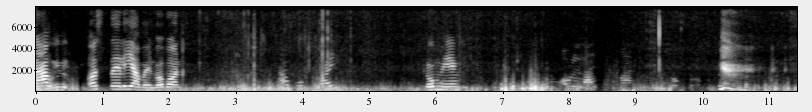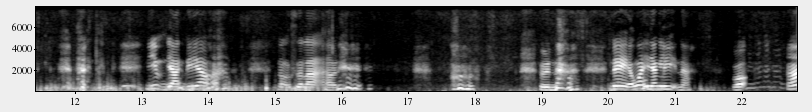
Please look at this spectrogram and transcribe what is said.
ลาวออสเตรเลียเห็นบ่บอล เอาคุบไป ลมแห้งเอาเลยไล่มาสองสองยิ้มอย่างเดียวดอกสละเขานี่เห็นนะเด้เอาไว้ยังลีนะบ่ฮะ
